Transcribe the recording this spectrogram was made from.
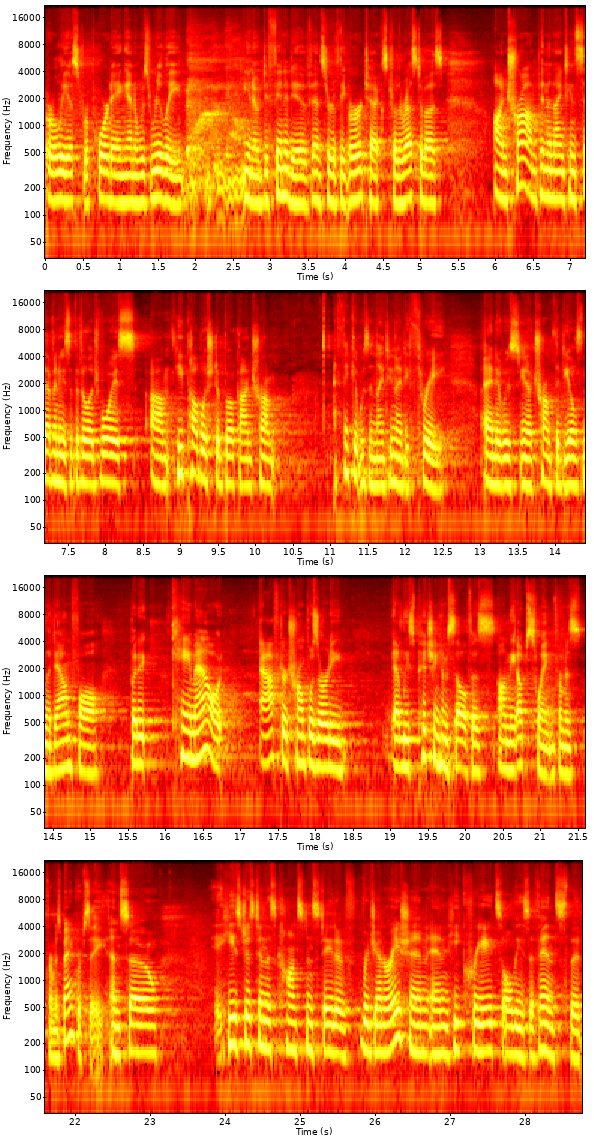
earliest reporting and it was really, you know, definitive and sort of the ur text for the rest of us on Trump in the 1970s at the Village Voice. Um, he published a book on Trump. I think it was in 1993, and it was you know Trump, the deals and the downfall. But it came out after Trump was already at least pitching himself as on the upswing from his from his bankruptcy, and so he's just in this constant state of regeneration, and he creates all these events that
